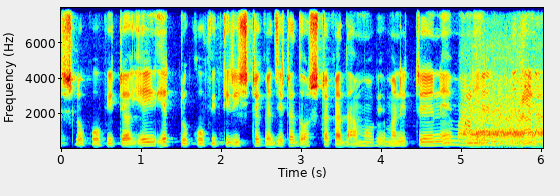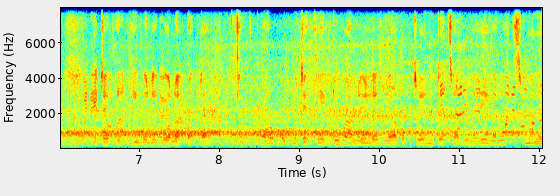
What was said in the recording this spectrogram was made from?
আসলো, কফিটা এই একটু কফি তিরিশ টাকা যেটা দশ টাকা দাম হবে। মানে ট্রেনে মানে মানে এটাকে কি বলে গলা কাটা কফিটা খেয়ে একটু ভালোই লাগল? আবার ট্রেনটা চালু হয়ে গেল। মানে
